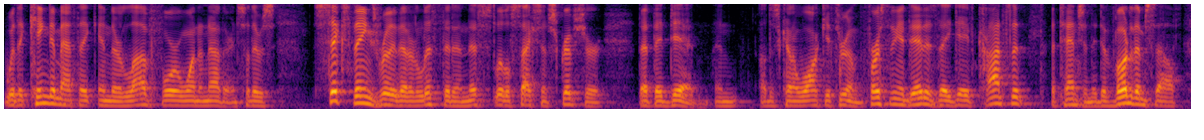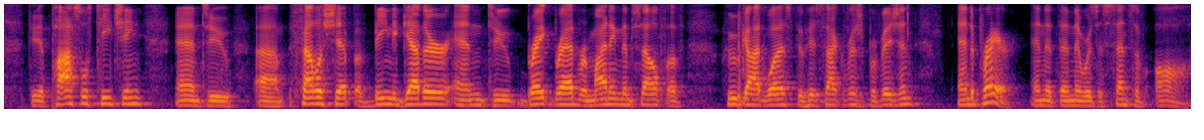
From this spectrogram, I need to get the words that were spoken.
with a kingdom ethic in their love for one another. And so, there's six things really that are listed in this little section of Scripture that they did. And I'll just kind of walk you through them. First thing they did is they gave constant attention. They devoted themselves to the apostles' teaching and to um, fellowship of being together and to break bread, reminding themselves of who God was through his sacrificial provision, and to prayer. And that then there was a sense of awe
